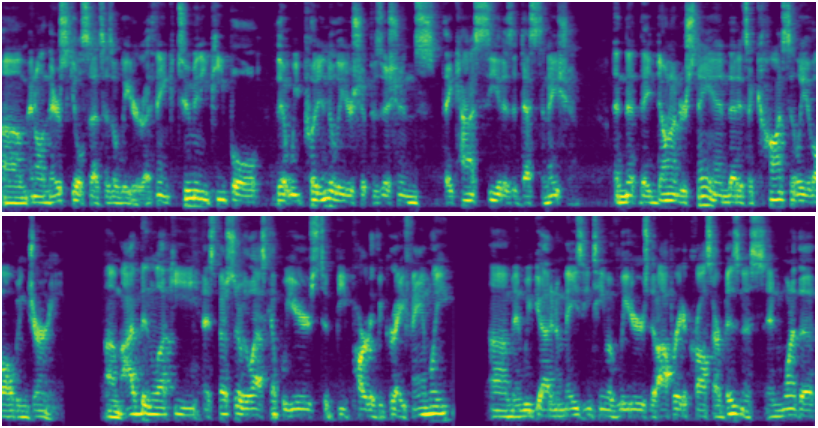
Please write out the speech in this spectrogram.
um, and on their skill sets as a leader. I think too many people that we put into leadership positions, they kind of see it as a destination and that they don't understand that it's a constantly evolving journey. Um, I've been lucky, especially over the last couple years, to be part of the Gray family. Um, and we've got an amazing team of leaders that operate across our business. And one of the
